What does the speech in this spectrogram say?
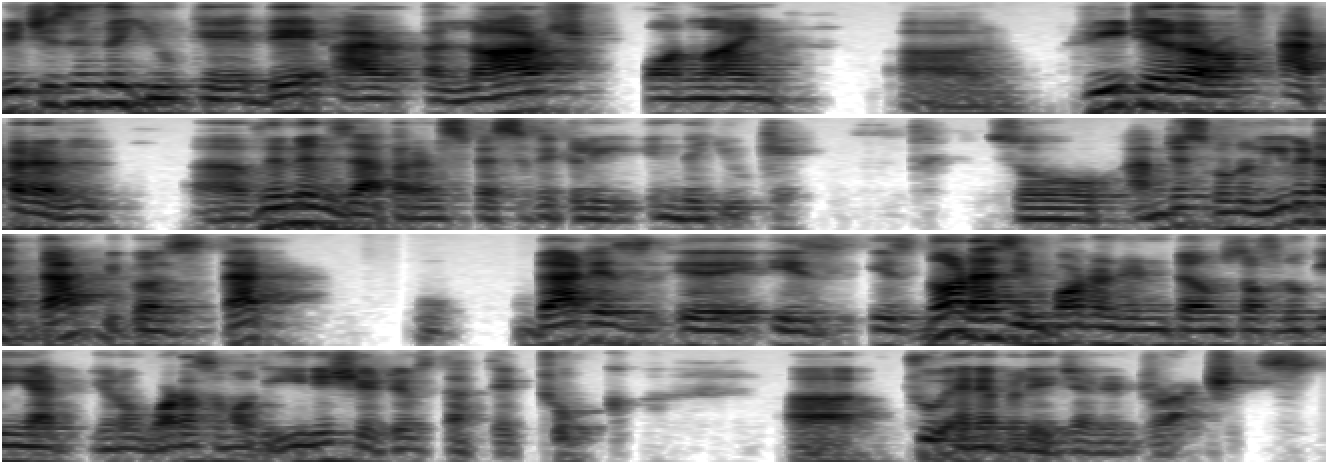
which is in the UK. They are a large online uh, retailer of apparel, uh, women's apparel specifically in the UK. So I'm just going to leave it at that because that that is is is not as important in terms of looking at you know what are some of the initiatives that they took uh, to enable agent interactions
